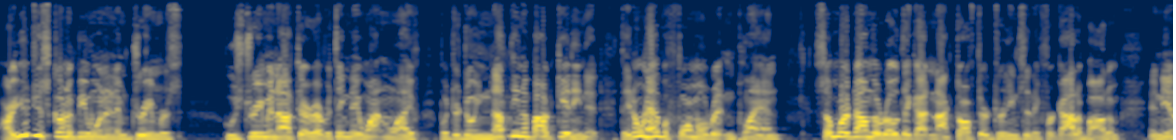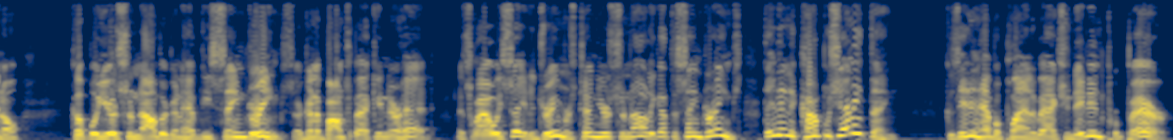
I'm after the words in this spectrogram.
Are you just going to be one of them dreamers who's dreaming out there everything they want in life, but they're doing nothing about getting it? They don't have a formal written plan. Somewhere down the road, they got knocked off their dreams and they forgot about them. And, you know, a couple years from now, they're going to have these same dreams. They're going to bounce back in their head. That's why I always say the dreamers, 10 years from now, they got the same dreams. They didn't accomplish anything because they didn't have a plan of action. They didn't prepare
